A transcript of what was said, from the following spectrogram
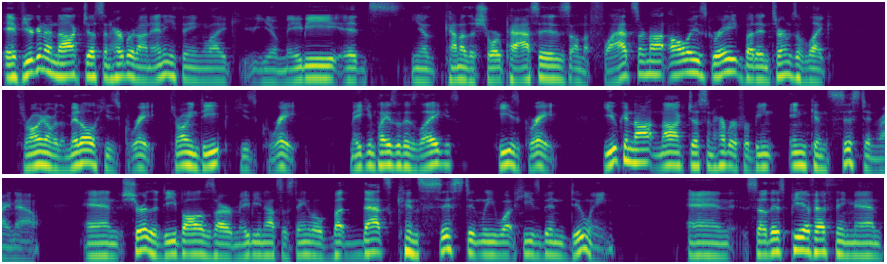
if you're going to knock Justin Herbert on anything, like, you know, maybe it's, you know, kind of the short passes on the flats are not always great. But in terms of like throwing over the middle, he's great. Throwing deep, he's great. Making plays with his legs, he's great. You cannot knock Justin Herbert for being inconsistent right now. And sure, the D balls are maybe not sustainable, but that's consistently what he's been doing. And so this PFF thing, man,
